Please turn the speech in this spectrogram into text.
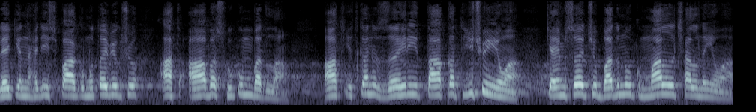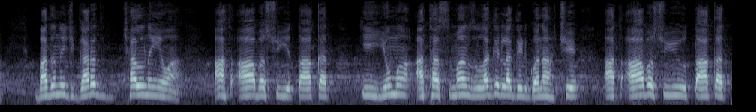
लेकिन हदीस पाक मुताबिक अत आबस हुकुम बदलान अत इथकन ज़ाहरी ताकत यह कि अम सत बदनुक मल छल बदन गर्द छल अत आबस यह ताकत कि यम अथस मज लकट लकट गुनाह अत आबस यू ताकत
